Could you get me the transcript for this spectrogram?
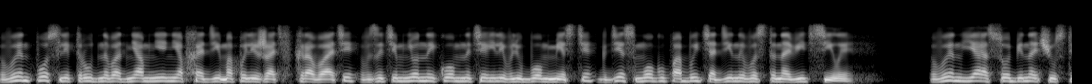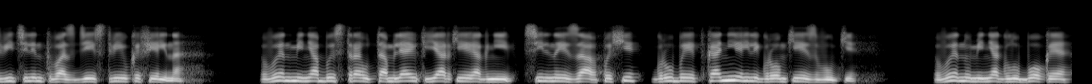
Вен после трудного дня мне необходимо полежать в кровати, в затемненной комнате или в любом месте, где смогу побыть один и восстановить силы. Вен я особенно чувствителен к воздействию кофеина. Вен меня быстро утомляют яркие огни, сильные запахи, грубые ткани или громкие звуки. Вен у меня глубокая,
